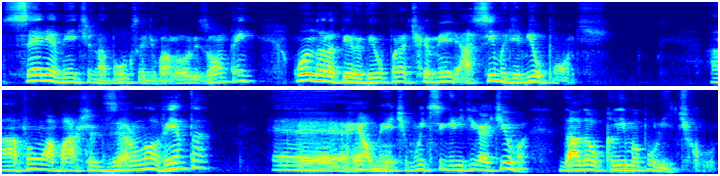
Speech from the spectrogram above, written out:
seriamente na Bolsa de Valores ontem, quando ela perdeu praticamente acima de mil pontos. Ah, foi uma baixa de 0,90, é, realmente muito significativa, dado o clima político.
